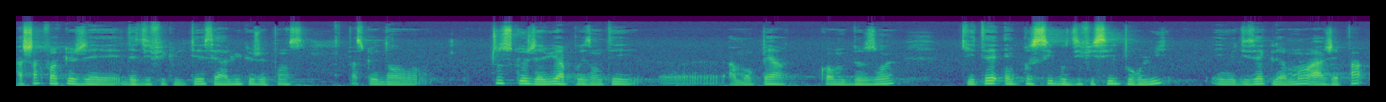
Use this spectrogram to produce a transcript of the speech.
à chaque fois que j'ai des difficultés, c'est à lui que je pense. Parce que dans tout ce que j'ai eu à présenter euh, à mon père comme besoin, qui était impossible ou difficile pour lui, il me disait clairement, ah, j'ai pas,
